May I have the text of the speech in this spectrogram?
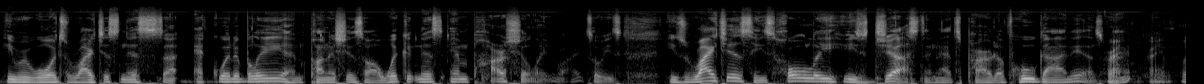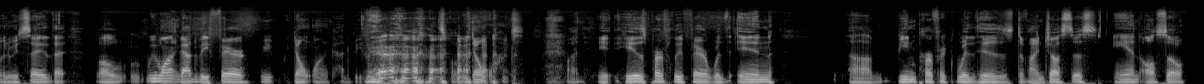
He rewards righteousness uh, equitably and punishes all wickedness impartially? So he's he's righteous, he's holy, he's just, and that's part of who God is, right? Right. right. When we say that, well, we want God to be fair, we, we don't want God to be fair. that's what we don't want. But he, he is perfectly fair within um, being perfect with his divine justice and also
